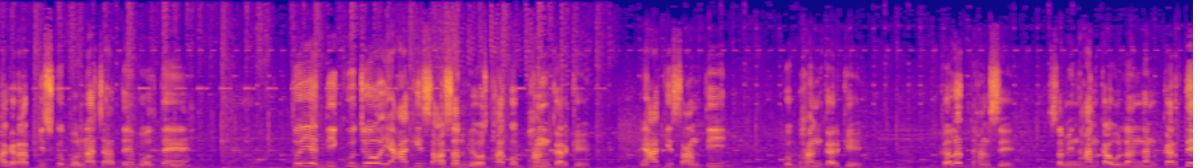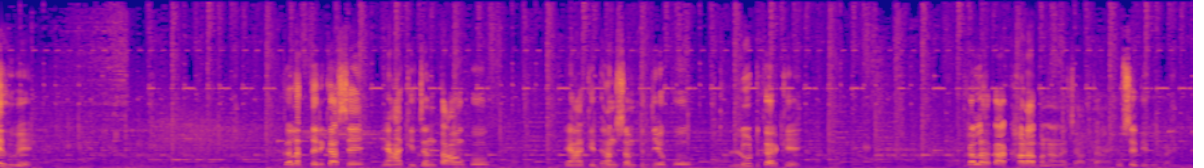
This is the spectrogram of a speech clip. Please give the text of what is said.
अगर आप किसको बोलना चाहते हैं, बोलते हैं तो ये दीकू जो यहाँ की शासन व्यवस्था को भंग करके, यहाँ की शांति को भंग करके गलत ढंग से संविधान का उल्लंघन करते हुए गलत तरीका से यहाँ की जनताओं को यहाँ की धन संपत्तियों को लूट करके कलह का अखाड़ा बनाना चाहता है उसे दीकू कहेंगे।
